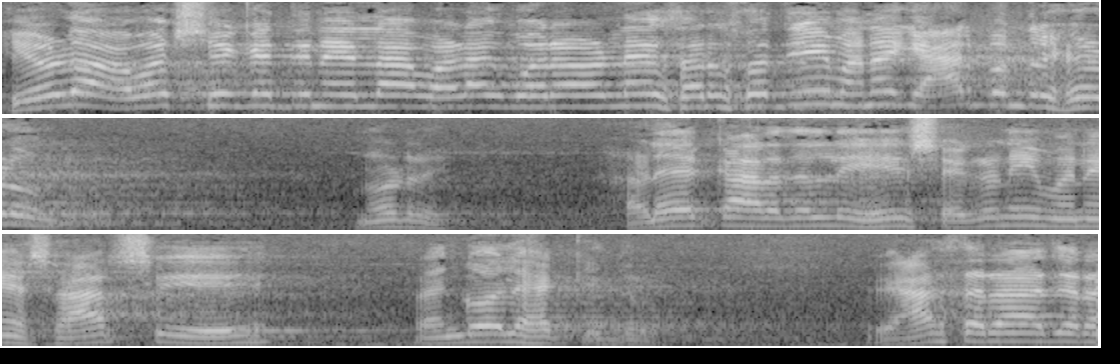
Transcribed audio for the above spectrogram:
ಹೇಳೋ ಅವಶ್ಯಕತೆನೇ ಇಲ್ಲ, ಒಳಗೆ ಬರೋಳನೆ ಸರಸ್ವತಿ, ಮನೆಗೆ ಯಾರು ಬಂದರು ಹೇಳು. ನೋಡ್ರಿ, ಹಳೆ ಕಾಲದಲ್ಲಿ ಸಗಣಿ ಮನೆ ಸಾರಿಸಿ ರಂಗೋಲಿ ಹಾಕಿದ್ರು. ವ್ಯಾಸರಾಜರ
